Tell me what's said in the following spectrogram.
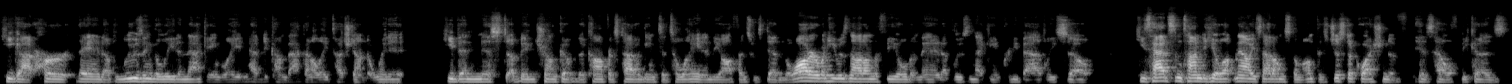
He got hurt. They ended up losing the lead in that game late and had to come back on a late touchdown to win it. He then missed a big chunk of the conference title game to Tulane, and the offense was dead in the water when he was not on the field, and they ended up losing that game pretty badly. So he's had some time to heal up now. He's had almost a month. It's just a question of his health because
